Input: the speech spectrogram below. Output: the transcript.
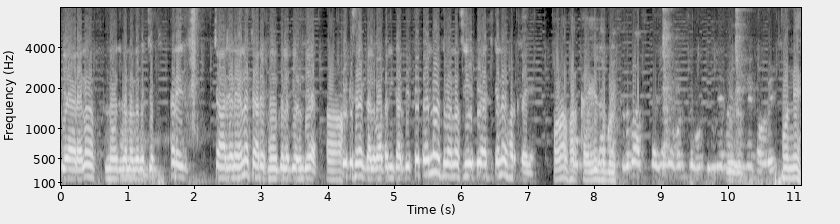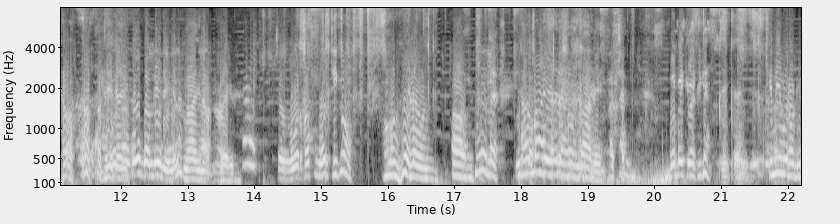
ਪਿਆਰ ਹੈ ਨਾ ਨੌਜਵਾਨਾਂ ਦੇ ਵਿੱਚ ਘਰੇ ਚਾਰ ਜਣੇ ਹੈ ਨਾ ਚਾਰੇ ਫੋਨ ਤੇ ਲੱਗੇ ਹੁੰਦੇ ਆ। ਤੇ ਕਿਸੇ ਨਾਲ ਗੱਲਬਾਤ ਨਹੀਂ ਕਰਦੇ। ਤੇ ਪਹਿਲਾਂ ਜਵਾਨਾ ਸੀ ਤੇ ਅੱਜ ਕਹਿੰਦੇ ਫ਼ਰਕ ਪੈ ਗਿਆ? ਬੜਾ ਫ਼ਰਕ ਹੈ ਜੀ ਬਿਲਕੁਲ ਉਹਨੇ ਠੀਕ ਹੈ ਜੀ। ਉਹ ਗੱਲ ਹੀ ਹੈ ਨਾ। ਨਾ ਜੀ ਨਾ। ਚਲੋ ਹੋਰ ਬਾਪੂ ਹੋਰ ਠੀਕ ਹੋ? ਲੈ ਸੁਣਦਾ ਨਹੀਂ ਅੱਛਾ। ਬੇਬੇ ਕਿਵੇਂ ਠੀਕ ਹੈ? ਠੀਕ ਹੈ ਜੀ। ਕਿੰਨੀ ਉਮਰ ਹੋਣੀ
